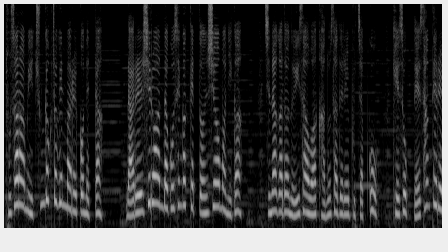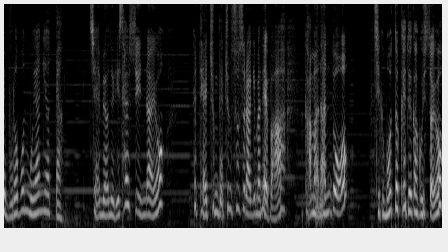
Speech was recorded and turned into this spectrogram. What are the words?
두 사람이 충격적인 말을 꺼냈다. 나를 싫어한다고 생각했던 시어머니가 지나가던 의사와 간호사들을 붙잡고 계속 내 상태를 물어본 모양이었다. 제 며느리 살 수 있나요? 대충대충 수술하기만 해봐. 가만 안 둬. 지금 어떻게 돼가고 있어요?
